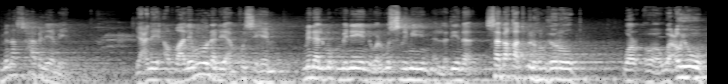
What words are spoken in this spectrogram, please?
من أصحاب اليمين. يعني الظالمون لأنفسهم من المؤمنين والمسلمين الذين سبقت منهم ذنوب وعيوب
